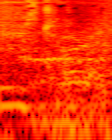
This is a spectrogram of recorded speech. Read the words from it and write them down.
Team's turret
